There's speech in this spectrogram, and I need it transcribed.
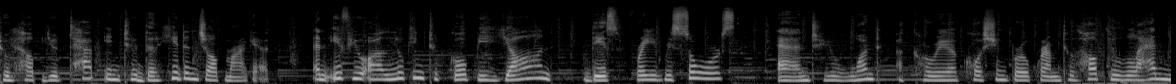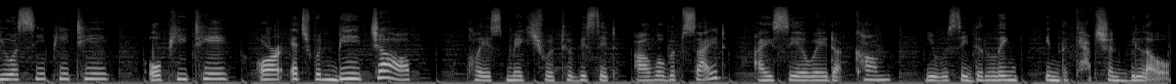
to help you tap into the hidden job market. And if you are looking to go beyond this free resource and you want a career coaching program to help you land your CPT, OPT, or H1B job, please make sure to visit our website, icaway.com. You will see the link in the caption below.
